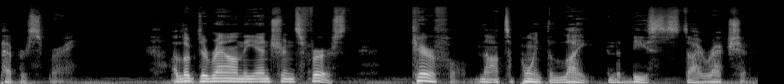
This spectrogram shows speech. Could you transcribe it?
pepper spray. I looked around the entrance first, careful not to point the light in the beast's direction.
